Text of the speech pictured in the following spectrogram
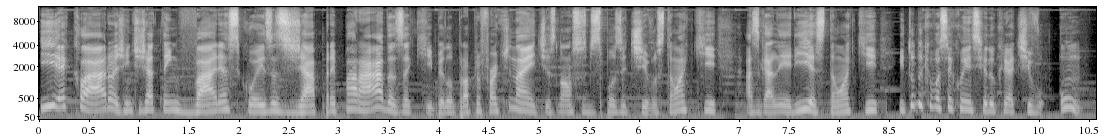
E é claro, a gente já tem várias coisas já preparadas aqui pelo próprio Fortnite. Os nossos dispositivos estão aqui, as galerias estão aqui e tudo que você conhecia do Criativo 1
